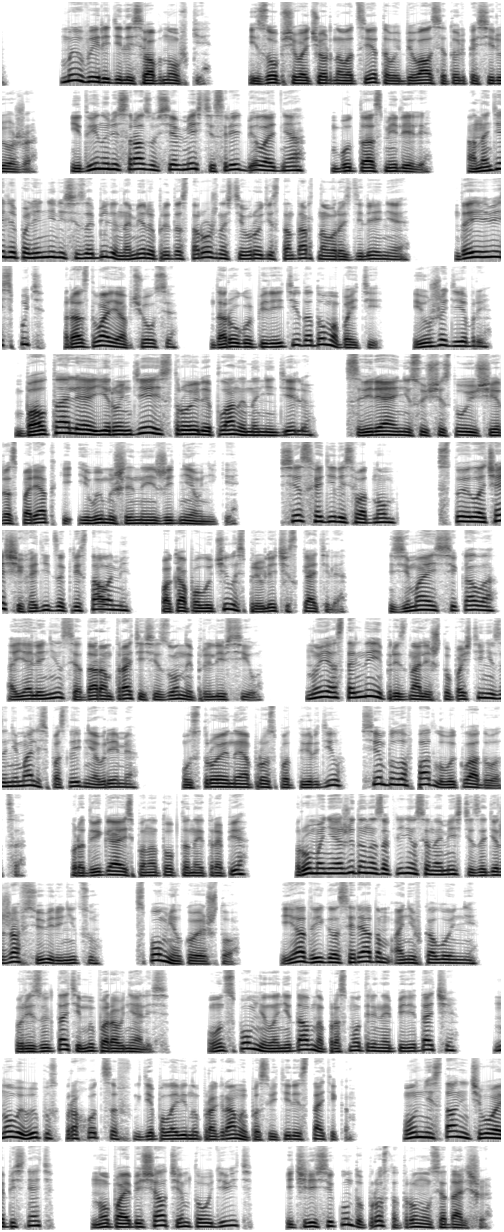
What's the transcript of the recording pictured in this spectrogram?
Мы вырядились в обновке. Из общего черного цвета выбивался только Сережа. И двинулись сразу все вместе средь бела дня, будто осмелели. А на деле поленились и забили на меры предосторожности вроде стандартного разделения. Да и весь путь, раз-два и обчелся. Дорогу перейти, до дома пойти. И уже дебри. Болтали о ерунде и строили планы на неделю сверяя несуществующие распорядки и вымышленные ежедневники. Все сходились в одном. Стоило чаще ходить за кристаллами, пока получилось привлечь искателя. Зима иссякала, а я ленился, даром тратя сезонный прилив сил. Но и остальные признали, что почти не занимались в последнее время. Устроенный опрос подтвердил, всем было впадлу выкладываться. Продвигаясь по натоптанной тропе, Рома неожиданно заклинился на месте, задержав всю вереницу. Вспомнил кое-что. Я двигался рядом, а не в колонне. В результате мы поравнялись. Он вспомнил о недавно просмотренной передаче новый выпуск проходцев, где половину программы посвятили статикам. Он не стал ничего объяснять, но пообещал чем-то удивить, и через секунду просто тронулся дальше.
